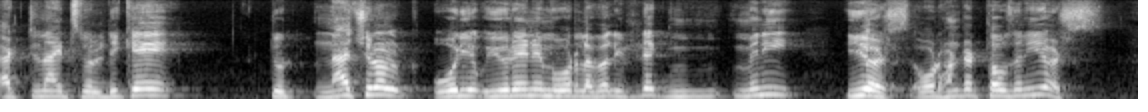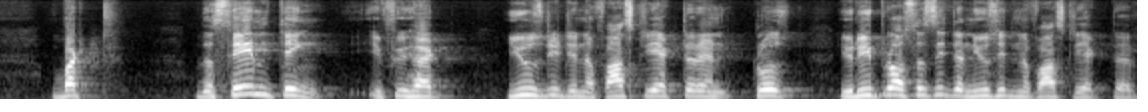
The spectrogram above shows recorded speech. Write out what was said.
actinides will decay. To natural uranium ore level it will take many years about 100,000 years. But the same thing if you had used it in a fast reactor and close you reprocess it and use it in a fast reactor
